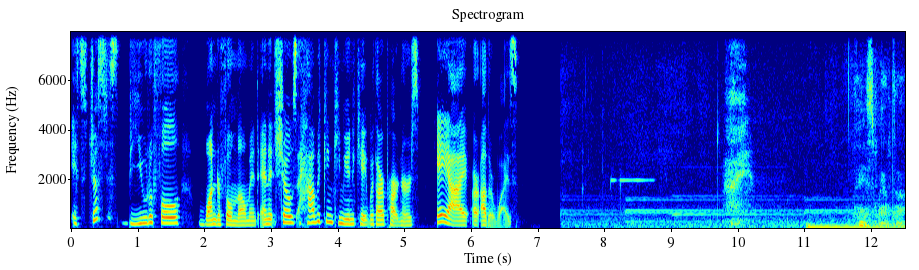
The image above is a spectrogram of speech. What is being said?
it's just this beautiful, wonderful moment, and it shows how we can communicate with our partners, AI or otherwise. Hi. Hey, Samantha.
